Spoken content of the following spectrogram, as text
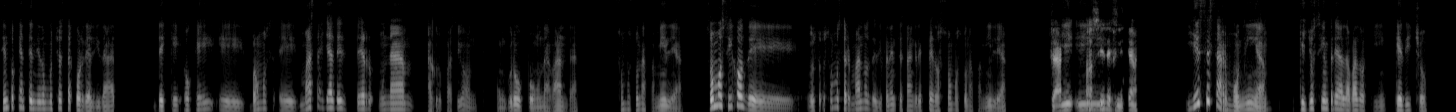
siento que han tenido mucho esta cordialidad de que, ok, eh, vamos, más allá de ser una agrupación, un grupo, una banda, somos una familia, somos hijos de, somos hermanos de diferente sangre, pero somos una familia. Claro, y, sí, definitivamente. Y es esa armonía que yo siempre he alabado aquí, que he dicho,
